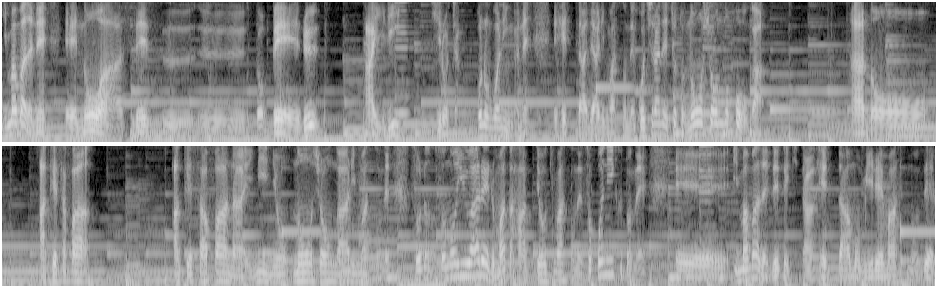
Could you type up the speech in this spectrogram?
今までね、えーノア、セス、とベール、アイリ、ヒロちゃん、この5人がね、ヘッダーでありますので、こちらね、ちょっと Notion の方が、あのーアケサファ、アケサファ内に Notion がありますので、そのその URL また貼っておきますので、そこに行くとね、えー今まで出てきたヘッダーも見れますので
